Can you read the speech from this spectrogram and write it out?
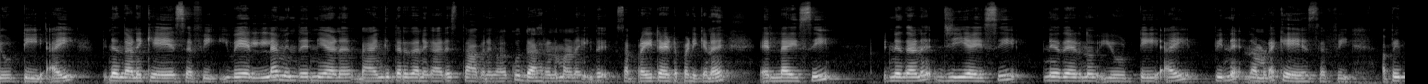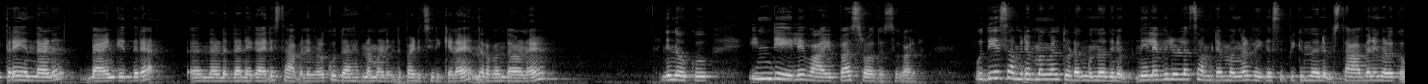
U T I പിന്നെന്താണ്? K S F E. ഇവയെല്ലാം എന്ത് തന്നെയാണ്? ബാങ്ക് ഇതര ധനകാര്യ സ്ഥാപനങ്ങൾക്ക് ഉദാഹരണമാണ്. ഇത് സെപ്പറേറ്റ് ആയിട്ട് പഠിക്കണേ. എൽ ഐ സി പിന്നെ ഇതാണ് ജി ഐ സി പിന്നെ ഇതായിരുന്നു യു ടി ഐ പിന്നെ നമ്മുടെ കെ എസ് എഫ് ഇ. അപ്പോൾ ഇത്രയും എന്താണ് ബാങ്ക് ഇതര എന്താണ് ധനകാര്യ സ്ഥാപനങ്ങൾക്ക് ഉദാഹരണമാണ് ഇത് പഠിച്ചിരിക്കണേ നിർബന്ധമാണ്. ഇനി നോക്കൂ ഇന്ത്യയിലെ വായ്പാ സ്രോതസ്സുകൾ. പുതിയ സംരംഭങ്ങൾ തുടങ്ങുന്നതിനും നിലവിലുള്ള സംരംഭങ്ങൾ വികസിപ്പിക്കുന്നതിനും സ്ഥാപനങ്ങൾക്ക്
